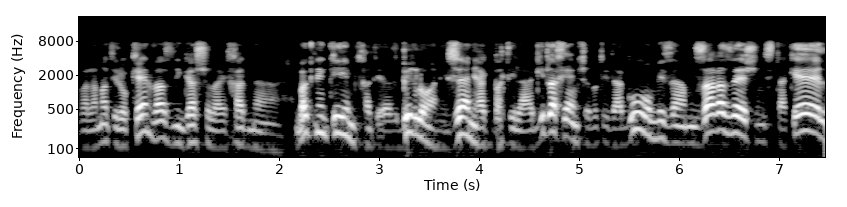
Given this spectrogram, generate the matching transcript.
אבל אמרתי לו כן, ואז ניגש אליי אחד מהשב"כניקים, התחלתי להסביר לו, אני זה, אני רק באתי להגיד לכם, שלא תדאגו, מי זה המוזר הזה שמסתכל,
